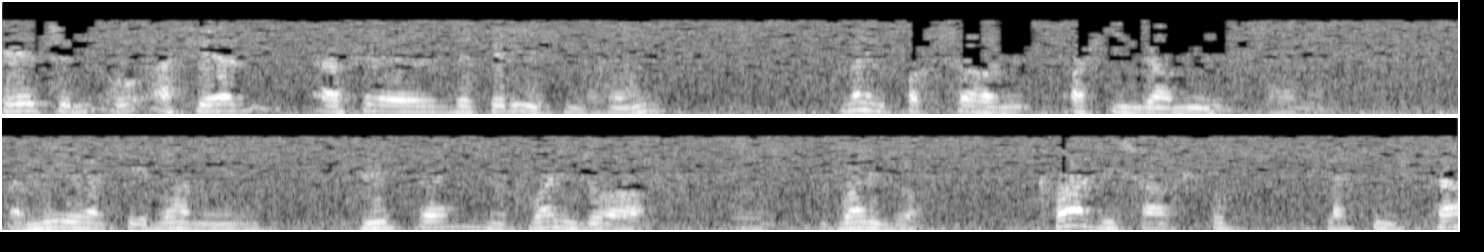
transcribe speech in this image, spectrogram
ايتن واسير اف بتريس مكون من فقصان اشن جامين اميرا كيباني hype nuk bën dua, nuk bën dua. Ka disa kështu, lakin këta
